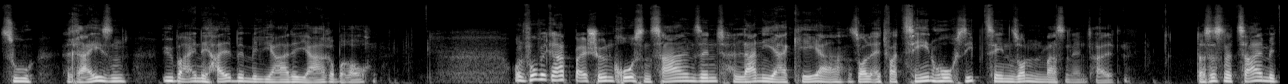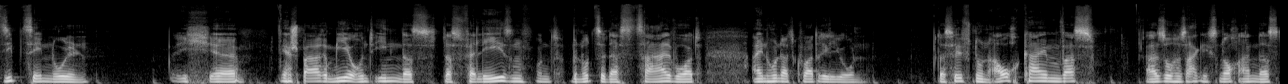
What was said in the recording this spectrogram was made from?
zu reisen, über eine halbe Milliarde Jahre brauchen. Und wo wir gerade bei schön großen Zahlen sind, Laniakea soll etwa 10 hoch 17 Sonnenmassen enthalten. Das ist eine Zahl mit 17 Nullen. Ich äh, erspare mir und Ihnen das, das Verlesen und benutze das Zahlwort 100 Quadrillionen. Das hilft nun auch keinem was, also sage ich es noch anders.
